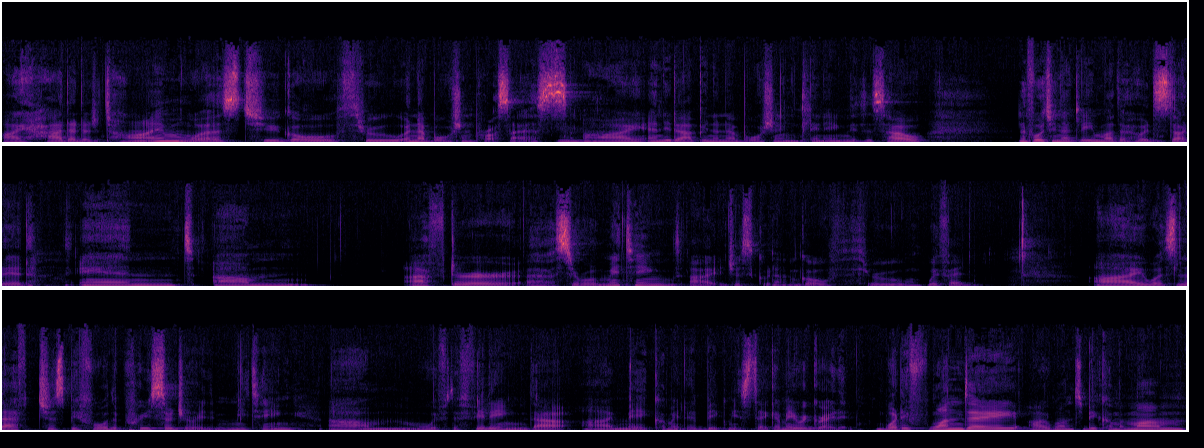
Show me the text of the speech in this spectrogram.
I had at the time was to go through an abortion process. Mm. I ended up in an abortion clinic. This is how, unfortunately, motherhood started. And um, after uh, several meetings, I just couldn't go through with it. I was left just before the pre surgery meeting um, with the feeling that I may commit a big mistake. I may regret it. What if one day I want to become a mom?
